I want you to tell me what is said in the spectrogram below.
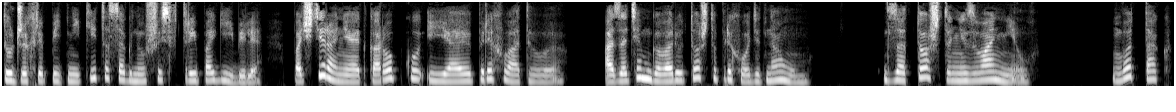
Тут же хрипит Никита, согнувшись в три погибели. Почти роняет коробку, и я ее перехватываю. А затем говорю то, что приходит на ум. «За то, что не звонил». Вот так.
